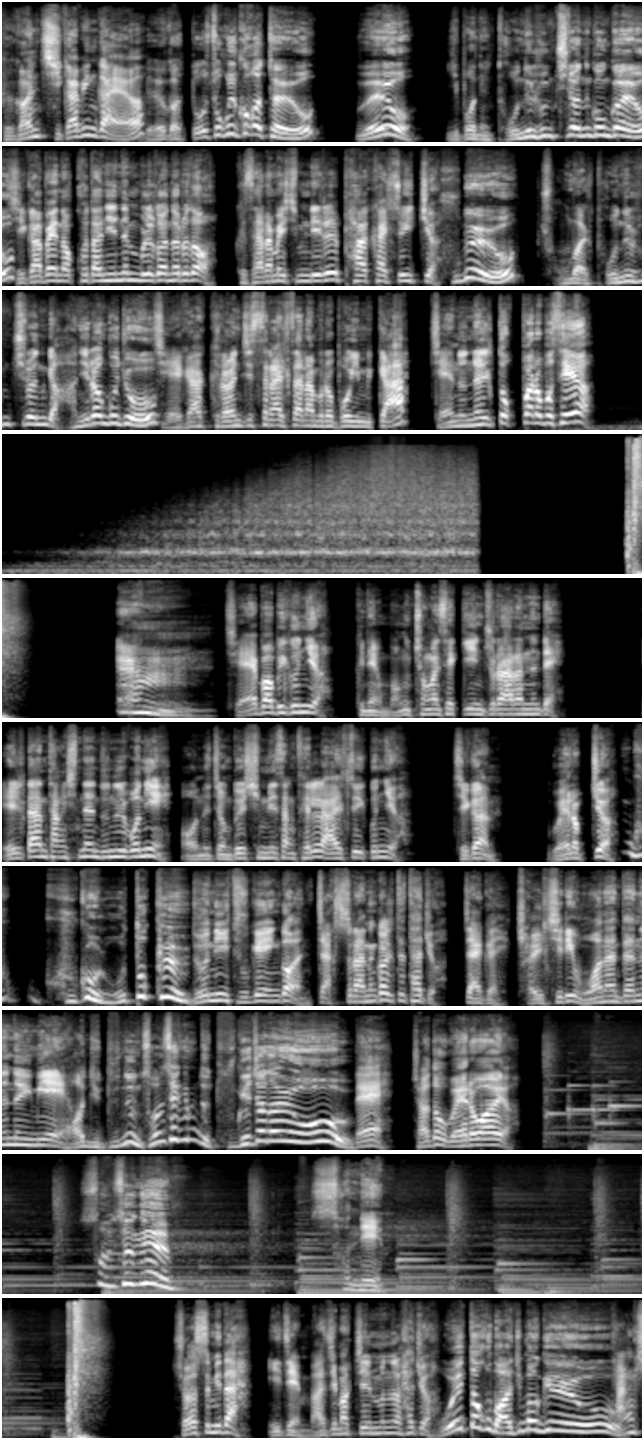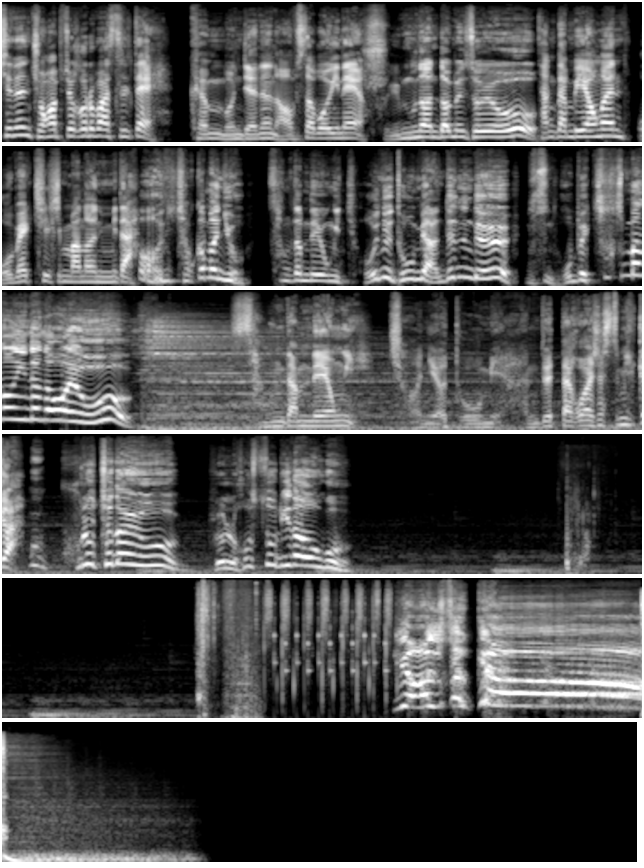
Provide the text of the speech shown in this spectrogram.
그건 지갑인가요? 내가 또 속을 것 같아요? 왜요? 이번엔 돈을 훔치려는 건가요? 지갑에 넣고 다니는 물건으로도 그 사람의 심리를 파악할 수 있죠. 그래요? 정말 돈을 훔치려는 게 아니란 거죠? 제가 그런 짓을 할 사람으로 보입니까? 제 눈을 똑바로 보세요. 음, 제법이군요. 그냥 멍청한 새끼인 줄 알았는데. 일단 당신의 눈을 보니 어느 정도 심리 상태를 알 수 있군요. 지금 외롭죠? 그, 그걸 어떻게? 눈이 두 개인 건 짝수라는 걸 뜻하죠. 짝을 절실히 원한다는 의미예요. 아니 눈은 선생님도 두 개잖아요. 네, 저도 외로워요. 선생님. 손님. 좋습니다. 이제 마지막 질문을 하죠. 왜 했다고 마지막이에요? 당신은 종합적으로 봤을 때 큰 문제는 없어 보이네요. 질문한다면서요? 상담 비용은 570만 원입니다. 아니 잠깐만요. 상담 내용이 전혀 도움이 안 되는데 무슨 570만 원이나 나와요? 상담 내용이 전혀 도움이 안 됐다고 하셨습니까? 그, 그렇잖아요. 별 헛소리 나오고. 야 이 새끼야!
